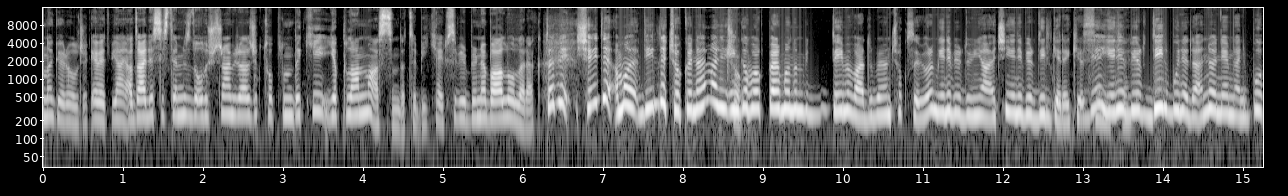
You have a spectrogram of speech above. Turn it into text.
buna göre olacak. Evet yani adalet sistemimizi de oluşturan birazcık toplumdaki yapılanma aslında tabii ki. Hepsi birbirine bağlı olarak. Tabii şey de ama dil de çok önemli. Hani çok. Ingeborg Bergman'ın bir deyimi vardır. Ben onu çok seviyorum. Yeni bir dünya için yeni bir dil gerekir diye. Kesinlikle. Yeni bir dil bu nedenle önemli. Hani bu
